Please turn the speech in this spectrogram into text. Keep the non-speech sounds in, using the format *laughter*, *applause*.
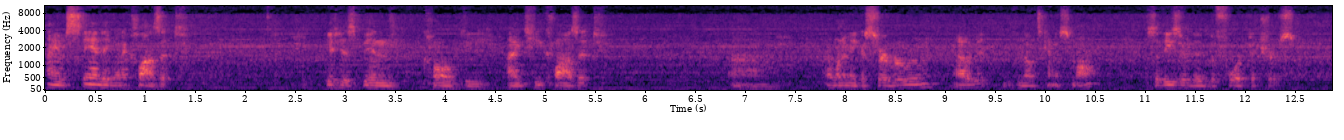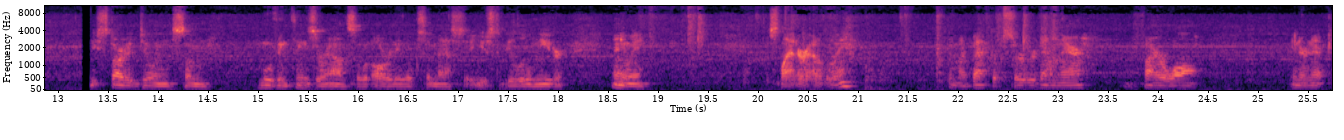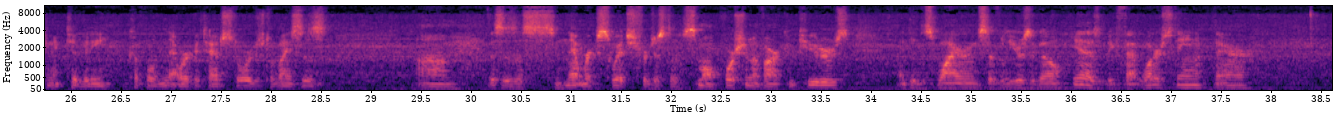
I am standing in a closet. It has been called the IT closet. Um, I want to make a server room out of it, even though it's kind of small. So these are the before pictures. We started doing some moving things around so it already looks a mess. It used to be a little neater. Anyway, this ladder out of the way. Got my backup server down there, firewall, internet connectivity, a couple of network attached storage devices. This is a network switch for just a small portion of our computers. I did this wiring several years ago. Yeah, there's a big fat water stain up there.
